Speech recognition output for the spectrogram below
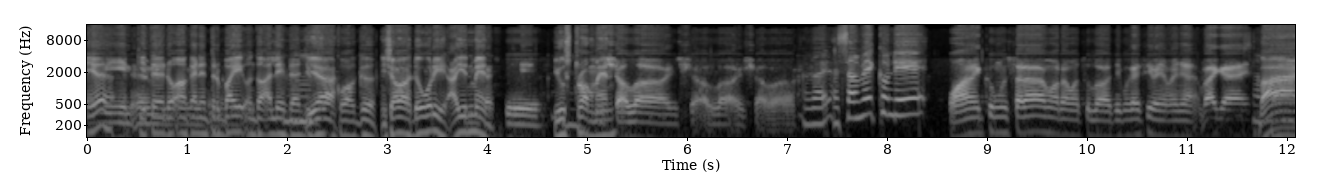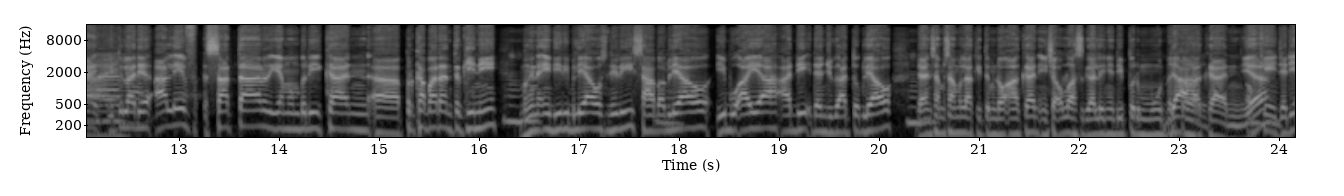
ya. Amin, Kita amin, doakan amin. yang terbaik untuk Alif dan juga yeah. keluarga. InsyaAllah. Don't worry. Iron Man. You strong man. InsyaAllah. InsyaAllah. InsyaAllah. Alright. Assalamualaikum dek. Waalaikumsalam warahmatullahi Terima kasih banyak-banyak. Bye guys. Bye. Bye. Itulah dia Alif Satar yang memberikan uh, perkabaran terkini mm-hmm. mengenai diri beliau sendiri, sahabat yeah. beliau, ibu ayah, adik dan juga atuk beliau mm-hmm. dan sama-samalah kita mendoakan insya-Allah segalanya dipermudahkan Betul. ya. Okey, jadi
